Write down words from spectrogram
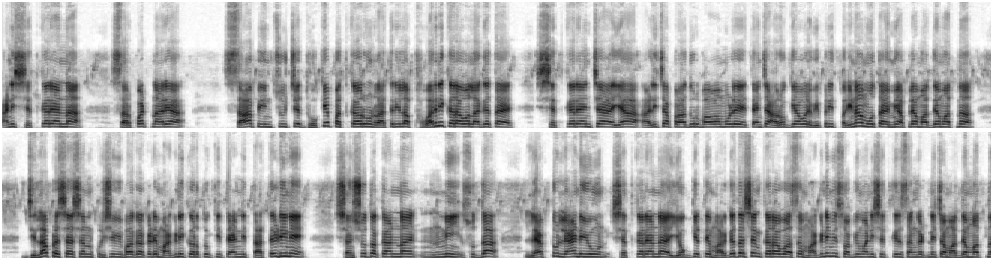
आणि शेतकऱ्यांना सरपटणाऱ्या साप इंचूचे धोके पत्करून रात्रीला फवारणी करावं लागत आहे. शेतकऱ्यांच्या या आळीच्या प्रादुर्भावामुळे त्यांच्या आरोग्यावर विपरीत परिणाम होत आहे. मी आपल्या माध्यमातून जिल्हा प्रशासन कृषी विभागाकडे मागणी करतो की त्यांनी तातडीने संशोधकांनी सुद्धा लॅब टू लँड येऊन शेतकऱ्यांना योग्य ते मार्गदर्शन करावं असं मागणी मी स्वाभिमानी शेतकरी संघटनेच्या माध्यमातून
